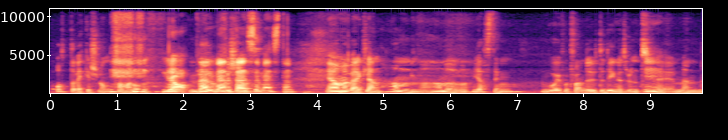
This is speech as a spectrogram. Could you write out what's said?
åtta veckors långt sommarlov. Ja, Väl väntar semestern. ja men verkligen. Han, han och Justin går ju fortfarande ute dygnet runt. Mm. Men,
